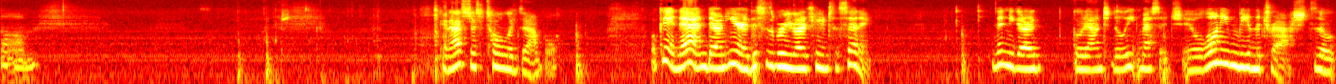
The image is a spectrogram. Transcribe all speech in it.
Um, okay, that's just total example. Okay, and then down here, this is where you gotta change the setting. Then you gotta go down to delete message. It won't even be in the trash. So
